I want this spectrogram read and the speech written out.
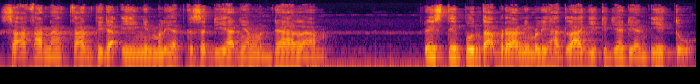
Seakan-akan tidak ingin melihat kesedihan yang mendalam, Risti pun tak berani melihat lagi kejadian itu.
